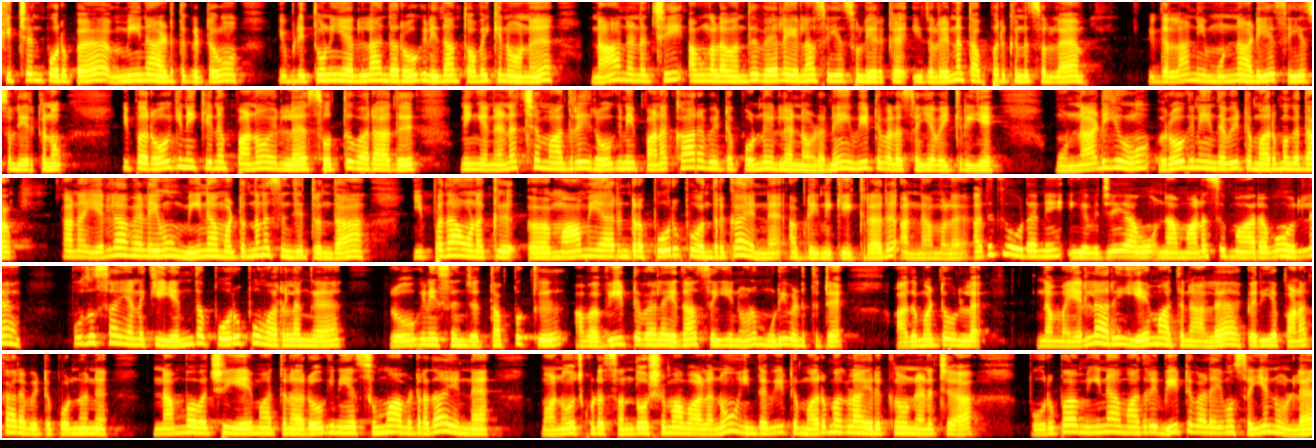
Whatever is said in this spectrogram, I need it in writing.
கிச்சன் பொறுப்பை மீனாக எடுத்துக்கிட்டும். இப்படி துணியெல்லாம் இந்த ரோகிணி தான் துவைக்கணும்னு நான் நினச்சி அவங்கள வந்து வேலையெல்லாம் செய்ய சொல்லியிருக்கேன். இதில் என்ன தப்பு இருக்குன்னு சொல்ல? இதெல்லாம் நீ முன்னாடியே செய்ய சொல்லியிருக்கணும். இப்போ ரோகிணிக்குன்னு பணம் இல்லை சொத்து வராது. நீங்கள் நினச்ச மாதிரி ரோகிணி பணக்கார வீட்டு பொண்ணு இல்லைன்னு உடனே வீட்டு வேலை செய்ய வைக்கிறியே முன்னாடியும் ரோகிணி இந்த வீட்டு மருமக தான். ஆனால் எல்லா வேலையும் மீனா மட்டும்தானே செஞ்சிட்டு இருந்தா இப்போ தான் உனக்கு மாமியாருன்ற பொறுப்பு வந்திருக்கா என்ன? அப்படின்னு கேட்குறாரு அண்ணாமலை. அதுக்கு உடனே இங்கே விஜயாவும் நான் மனசு மாறவும் இல்லை. புதுசாக எனக்கு எந்த பொறுப்பும் வரலைங்க. ரோகிணி செஞ்ச தப்புக்கு அவள் வீட்டு வேலையை தான் செய்யணும்னு முடிவெடுத்துட்டேன். அது மட்டும் இல்லை நம்ம எல்லாரும் ஏமாத்தினால பெரிய பணக்கார வீட்டு பொண்ணுன்னு நம்ப வச்சு ஏமாத்தின ரோகிணியை சும்மா விடுறதா என்ன? மனோஜ் கூட சந்தோஷமாக வாழணும். இந்த வீட்டு மருமகளாக இருக்கணும்னு நினச்சா பொறுப்பாக மீனா மாதிரி வீட்டு வேலையும் செய்யணும்ல?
